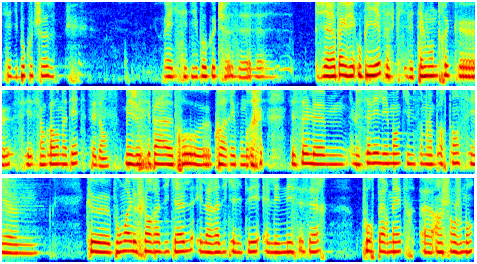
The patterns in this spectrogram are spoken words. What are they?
Il s'est dit beaucoup de choses. Oui, il s'est dit beaucoup de choses. Euh, je dirais pas que j'ai oublié parce qu'il y avait tellement de trucs que c'est encore dans ma tête. C'est dense. Mais je sais pas trop quoi répondre. Le seul, le seul élément qui me semble important, c'est que pour moi, le flanc radical et la radicalité, elle est nécessaire pour permettre un changement.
